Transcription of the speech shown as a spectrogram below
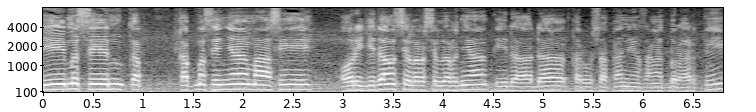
Di mesin kap, kap mesinnya masih original sealer-sealernya tidak ada kerusakan yang sangat berarti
